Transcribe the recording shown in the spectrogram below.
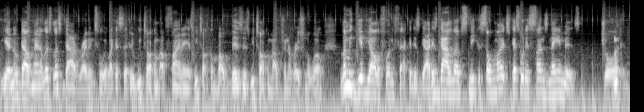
Yeah, no doubt, man. And let's let's dive right into it. Like I said, we talking about finance, we talking about business, we talking about generational wealth. Let me give y'all a fun fact of this guy. This guy loves sneakers so much. Guess what his son's name is? Jordan.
